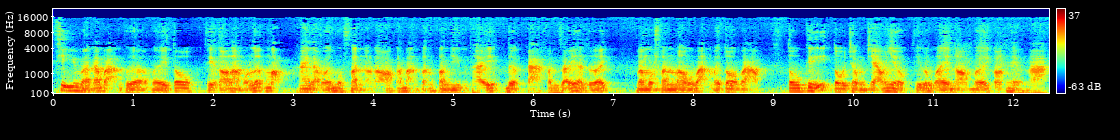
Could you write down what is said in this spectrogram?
khi mà các bạn vừa mới tô thì nó là một lớp mỏng hay là với một phần nào đó, các bạn vẫn còn nhìn thấy được cả phần giấy ở dưới và một phần màu các bạn mới tô vào. Tô kỹ, tô trồng chéo nhiều thì lúc ấy nó mới có thể là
